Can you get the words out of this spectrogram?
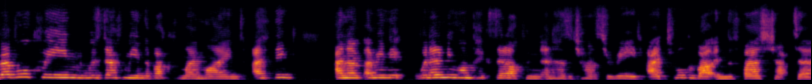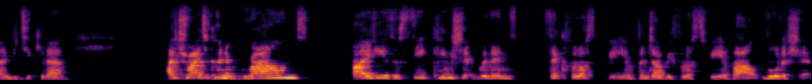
Rebel Queen was definitely in the back of my mind. I think, and I, I mean, it, when anyone picks it up and, and has a chance to read, I talk about in the first chapter in particular. I try to kind of ground ideas of Sikh kingship within Sikh philosophy and Punjabi philosophy about rulership.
